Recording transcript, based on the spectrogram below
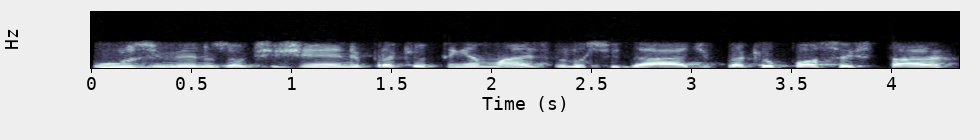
use menos oxigênio, para que eu tenha mais velocidade, para que eu possa estar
